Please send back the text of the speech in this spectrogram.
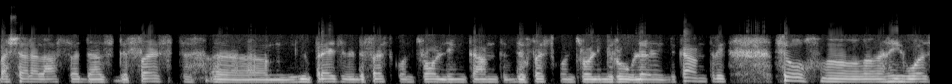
Bashar al-Assad as the first um, president, the first controlling country, the first controlling ruler in the country. So uh, he was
